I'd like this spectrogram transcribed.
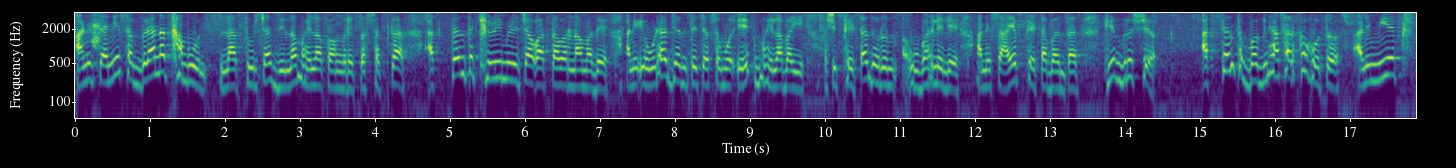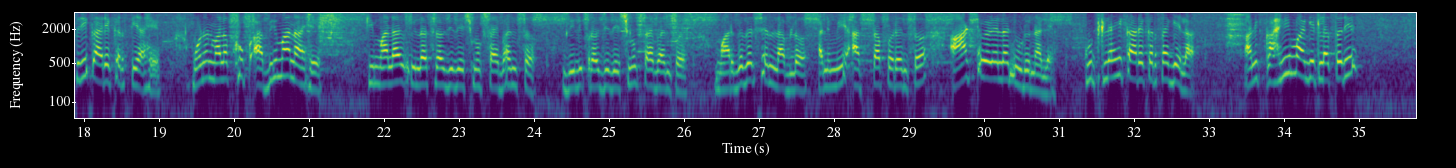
आणि त्यांनी सगळ्यांना थांबवून लातूरच्या जिल्हा महिला काँग्रेसचा सत्कार अत्यंत खिळीमिळीच्या वातावरणामध्ये आणि एवढ्या जनतेच्या समोर एक महिलाबाई अशी फेटा धरून उभारलेली आहे आणि साहेब फेटा बनतात. हे दृश्य अत्यंत बघण्यासारखं होतं. आणि मी एक स्त्री कार्यकर्ती आहे. म्हणून मला खूप अभिमान आहे की मला विलासरावजी देशमुख साहेबांचं दिलीपरावजी देशमुख साहेबांचं मार्गदर्शन लाभलं. आणि मी आत्तापर्यंत आठ वेळेला निवडून आले. कुठलाही कार्यकर्ता गेला आणि काही मागितला तरी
